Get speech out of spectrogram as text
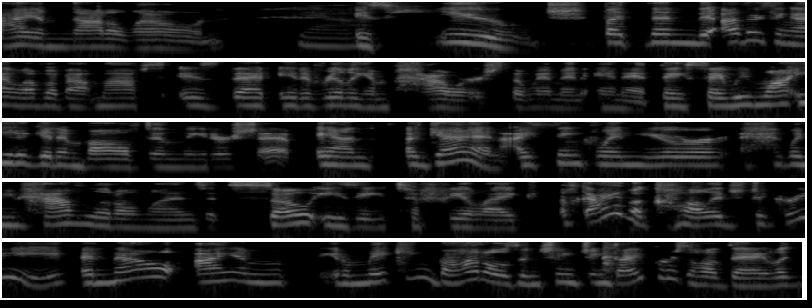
I am not alone yeah. is huge. But then the other thing I love about MOPS is that it really empowers the women in it. They say we want you to get involved in leadership. And again, I think when you're when you have little ones, it's so easy to feel like, look, I have a college degree and now I am, you know, making bottles and changing diapers all day. Like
